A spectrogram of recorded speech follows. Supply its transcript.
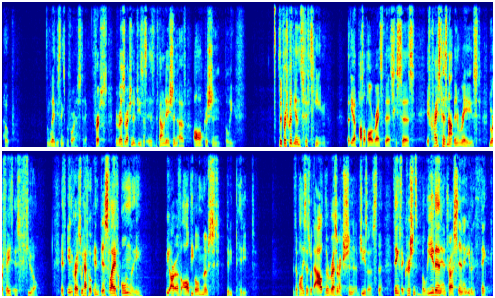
hope. I'm lay these things before us today. First, the resurrection of Jesus is the foundation of all Christian belief. It's in 1 Corinthians 15 that the Apostle Paul writes this. He says, If Christ has not been raised, your faith is futile. If in Christ we have hope in this life only, we are of all people most to be pitied. And so Paul says, without the resurrection of Jesus, the things that Christians believe in and trust in and even think,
